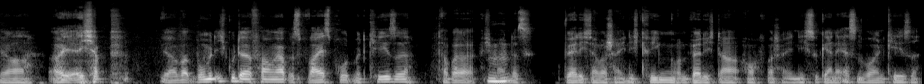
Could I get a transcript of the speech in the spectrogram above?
ja, aber ich habe, ja, womit ich gute Erfahrungen habe, ist Weißbrot mit Käse. Aber ich meine, Mhm. das werde ich da wahrscheinlich nicht kriegen und werde ich da auch wahrscheinlich nicht so gerne essen wollen, Käse.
